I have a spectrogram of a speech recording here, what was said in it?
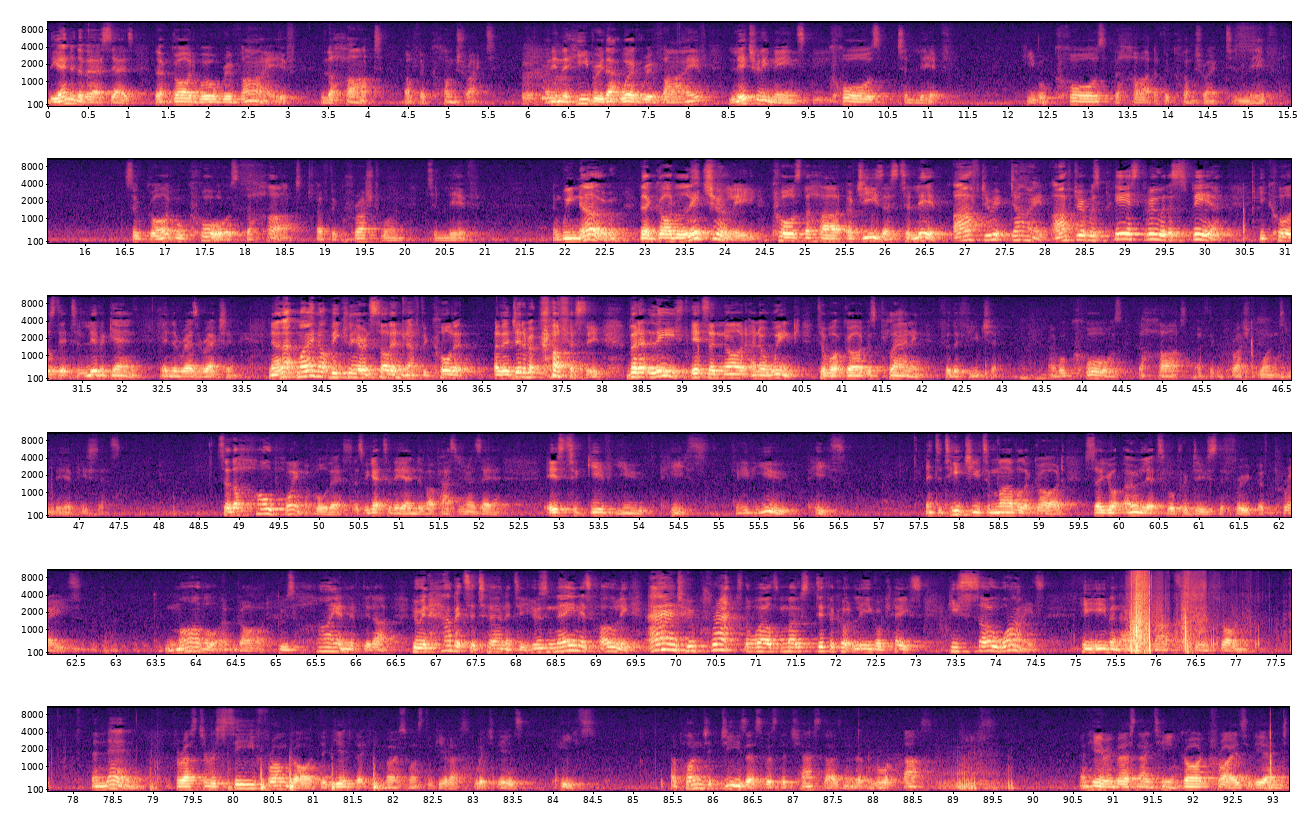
The end of the verse says that God will revive the heart of the contrite. And in the Hebrew, that word revive literally means cause to live. He will cause the heart of the contrite to live. So God will cause the heart of the crushed one to live. And we know that God literally caused the heart of Jesus to live. After it died, after it was pierced through with a spear, he caused it to live again in the resurrection. Now, that might not be clear and solid enough to call it a legitimate prophecy, but at least it's a nod and a wink to what God was planning for the future and will cause the heart crushed one to he says. So, the whole point of all this, as we get to the end of our passage in Isaiah, is to give you peace. To give you peace. And to teach you to marvel at God so your own lips will produce the fruit of praise. Marvel at God, who's high and lifted up, who inhabits eternity, whose name is holy, and who cracked the world's most difficult legal case. He's so wise, he even outsmarts King Solomon. And then, for us to receive from God the gift that he most wants to give us, which is peace. Upon Jesus was the chastisement that brought us peace. And here in verse 19, God cries at the end,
